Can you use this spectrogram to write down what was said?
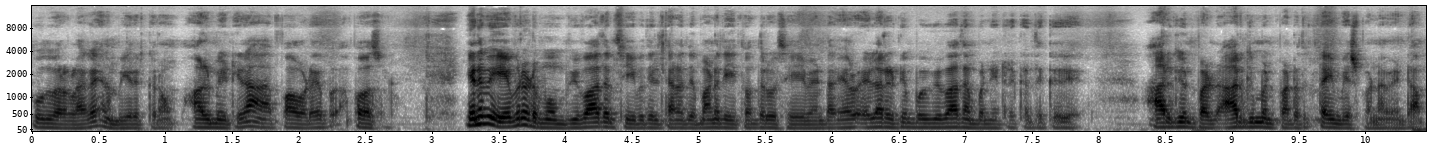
தூதுவர்களாக நம்ம இருக்கிறோம். ஆல்மேட்டினா அப்பாவோட அப்பாவை சொல்கிறோம் எனவே எவரிடமும் விவாதம் செய்வதில் தனது மனதை தொந்தரவு செய்ய வேண்டாம். எல்லார்கிட்டையும் போய் விவாதம் பண்ணிட்டு இருக்கிறதுக்கு ஆர்கியூன் பண் ஆர்கியூமெண்ட் பண்ணுறதுக்கு டைம் வேஸ்ட் பண்ண வேண்டாம்.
